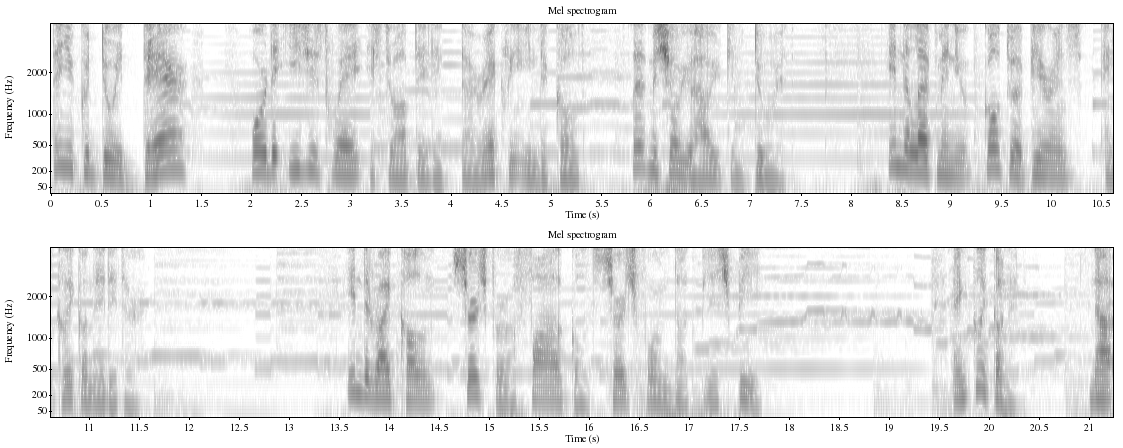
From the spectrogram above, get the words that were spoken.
then you could do it there, or the easiest way is to update it directly in the code. Let me show you how you can do it. In the left menu, go to Appearance and click on Editor. In the right column, search for a file called searchform.php and click on it. Now,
